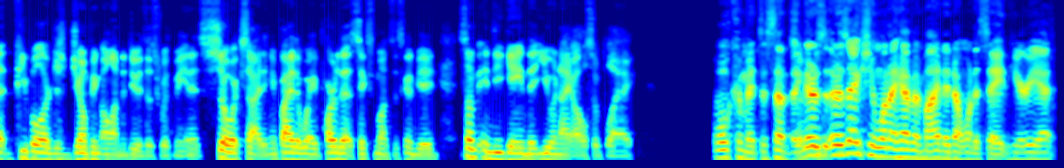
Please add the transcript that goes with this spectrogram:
that people are just jumping on to do this with me. And it's so exciting. And by the way, part of that six months is going to be a, some indie game that you and I also play. We'll commit to something. So- there's there's actually one I have in mind. I don't want to say it here yet.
